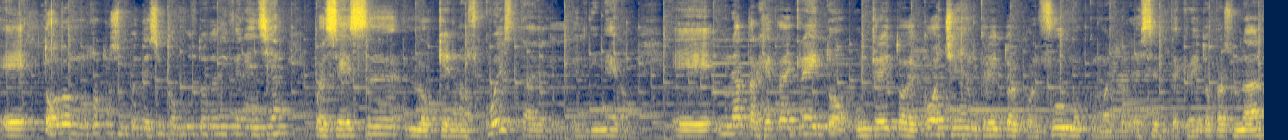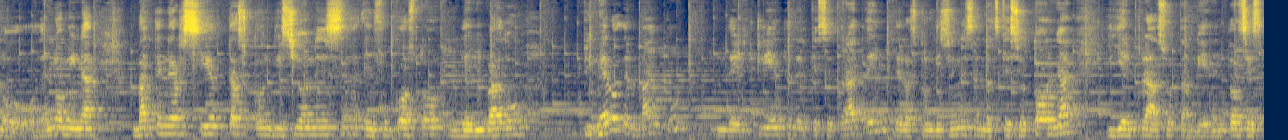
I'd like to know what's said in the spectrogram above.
Eh, todos nosotros 55 puntos de diferencia, pues es eh, lo que nos cuesta el, el dinero. Eh, una tarjeta de crédito, un crédito de coche, un crédito al consumo, como es el de crédito personal o, o de nómina, va a tener ciertas condiciones en su costo derivado primero del banco, del cliente del que se trate, de las condiciones en las que se otorga y el plazo también. Entonces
